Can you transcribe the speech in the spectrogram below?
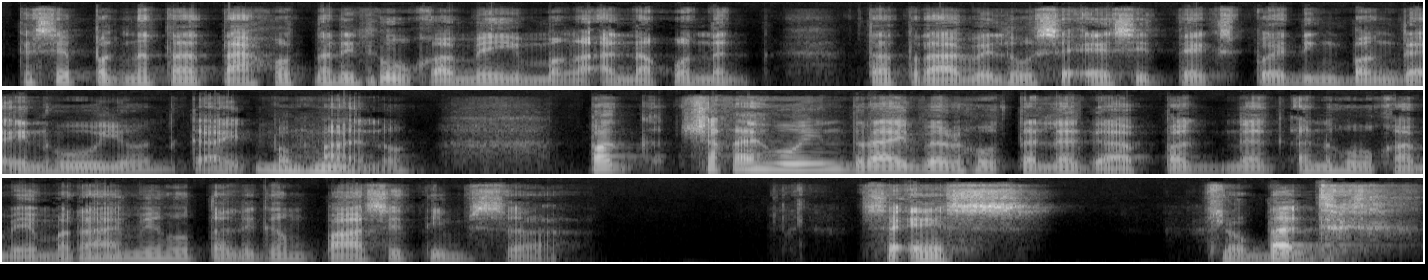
Kasi pag natatakot na rin ho kami, yung mga anak ko nagta-travel ho sa ECTEX, pwedeng banggain ho yun kahit Mhm. papaano. Pag, tsaka ho yung driver ho talaga, pag nag-ano ho kami, marami ho talagang positive sa sa S. Chabo. Tat-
